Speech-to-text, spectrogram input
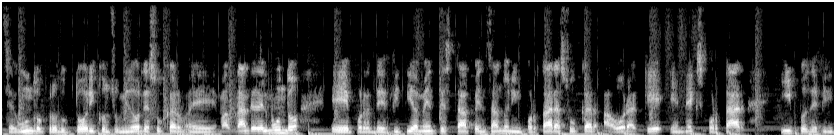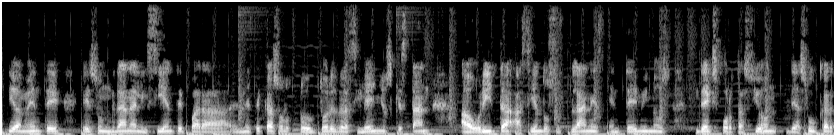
segundo productor y consumidor de azúcar eh, más grande del mundo, eh, pues definitivamente está pensando en importar azúcar ahora que en exportar y pues definitivamente es un gran aliciente para, en este caso, los productores brasileños que están ahorita haciendo sus planes en términos de exportación de azúcar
